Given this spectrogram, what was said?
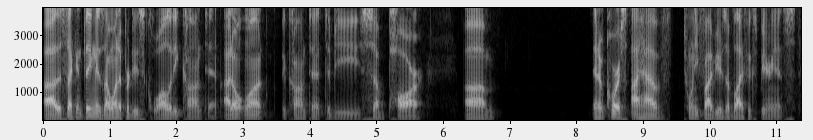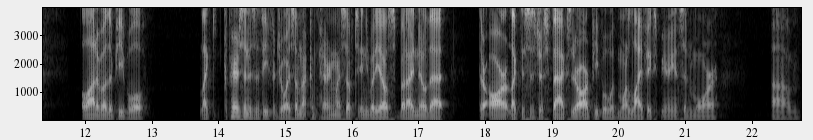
Uh, the second thing is I want to produce quality content. I don't want the content to be subpar. Um, and of course, I have 25 years of life experience. A lot of other people, like comparison is a thief of joy. So I'm not comparing myself to anybody else, but I know that there are, like, this is just facts. There are people with more life experience and more, um,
